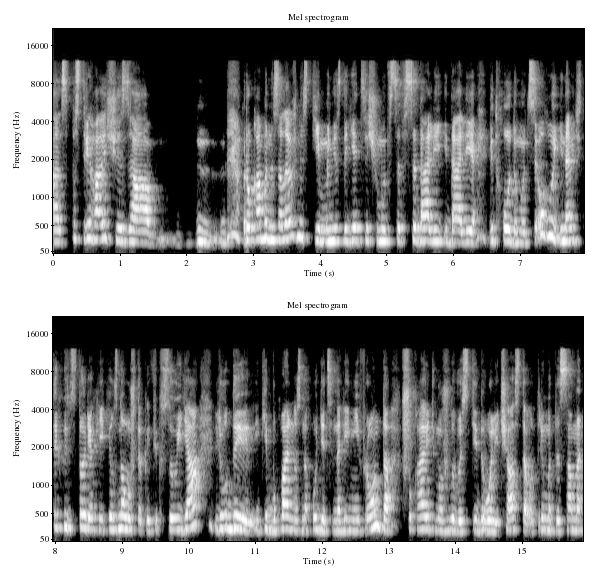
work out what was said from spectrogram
е, спостерігаючи за роками незалежності, мені здається, що ми все, все далі і далі відходимо від цього. І навіть в тих історіях, які знову ж таки фіксую я, люди, які буквально знаходяться на лінії фронту, шукають можливості доволі часто отримати саме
